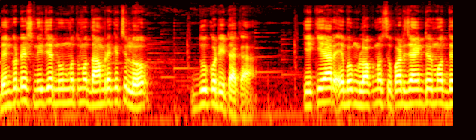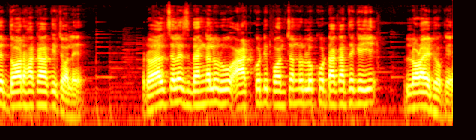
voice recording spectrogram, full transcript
ভেঙ্কটেশ নিজের ন্যূনতম দাম রেখেছিল দু কোটি টাকা। কেকেআর এবং লখনৌ সুপার জায়েন্টের মধ্যে দর হাঁকাহাঁকি চলে। রয়্যাল চ্যালেঞ্জ বেঙ্গালুরু আট কোটি পঞ্চান্ন লক্ষ টাকা থেকেই লড়াই ঢোকে।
